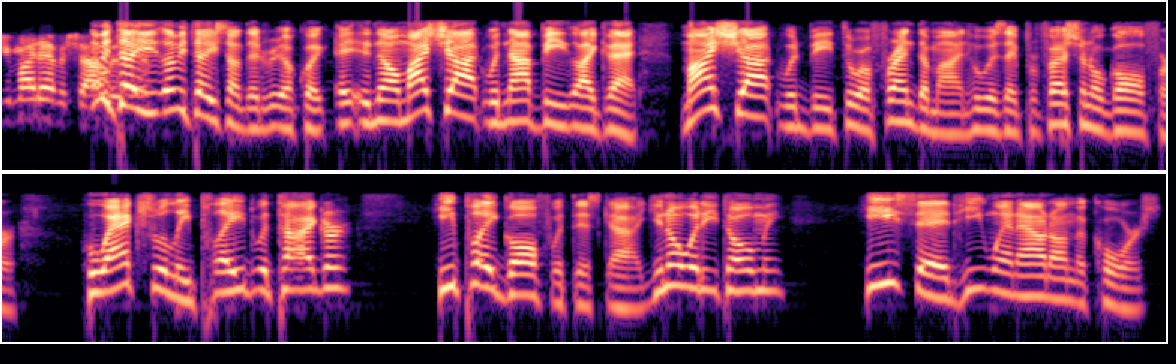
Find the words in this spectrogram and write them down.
you might have a shot. Let me tell him. you let me tell you something real quick. Eh, No, my shot would not be like that. My shot would be through a friend of mine who is a professional golfer who actually played with Tiger. He played golf with this guy. You know what he told me? He said he went out on the course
